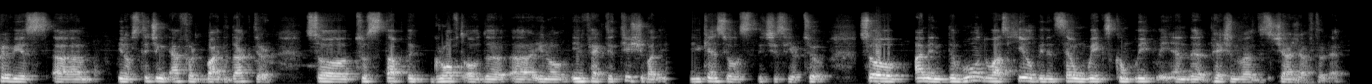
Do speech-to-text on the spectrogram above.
previous, um, you know, stitching effort by the doctor. So to stop the growth of the, uh, you know, infected tissue, but you can see all the stitches here too. So, I mean, the wound was healed within seven weeks completely, and the patient was discharged after that.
